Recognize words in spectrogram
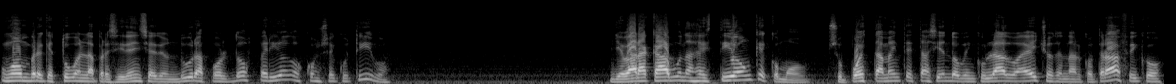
un hombre que estuvo en la presidencia de Honduras por dos periodos consecutivos llevar a cabo una gestión que como supuestamente está siendo vinculado a hechos de narcotráfico,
